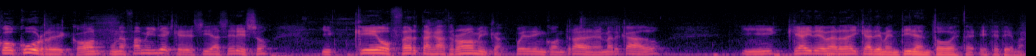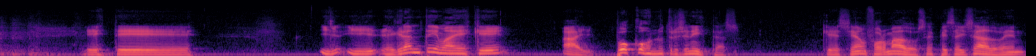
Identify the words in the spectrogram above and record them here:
ocurre con una familia que decide hacer eso y qué ofertas gastronómicas puede encontrar en el mercado y qué hay de verdad y qué hay de mentira en todo este, este tema. Este, y, y el gran tema es que hay pocos nutricionistas que se han formado, se han especializado en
